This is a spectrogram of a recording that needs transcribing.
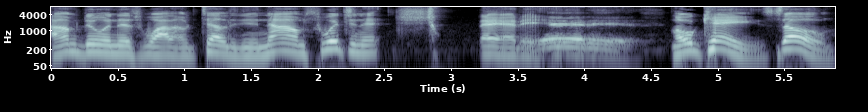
I'm doing this while I'm telling you. Now I'm switching it. There it is. There it is. Okay, so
